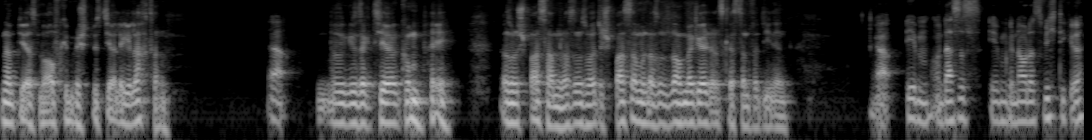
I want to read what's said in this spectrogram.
und habe die erstmal aufgemischt, bis die alle gelacht haben. Ja. Und gesagt, hier, komm, hey, lass uns Spaß haben, lass uns heute Spaß haben und lass uns noch mehr Geld als gestern verdienen. Ja, eben. Und das ist eben genau das Wichtige.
